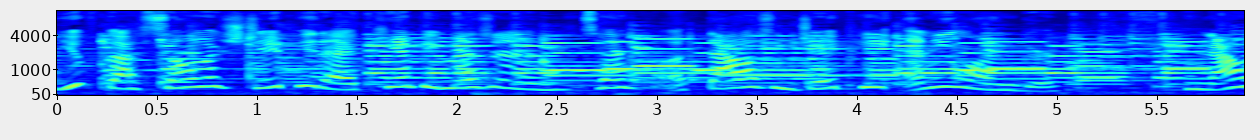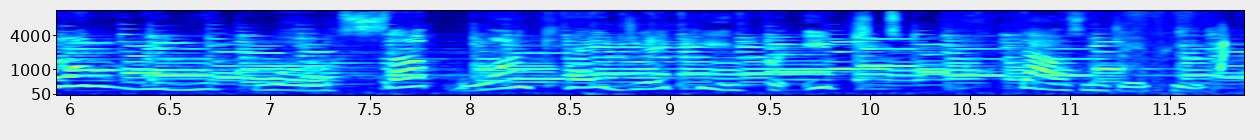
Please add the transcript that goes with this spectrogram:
You've got so much JP that it can't be measured in 10, 1,000 JP any longer. From now on, we will sub 1k JP for each 1,000 JP.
